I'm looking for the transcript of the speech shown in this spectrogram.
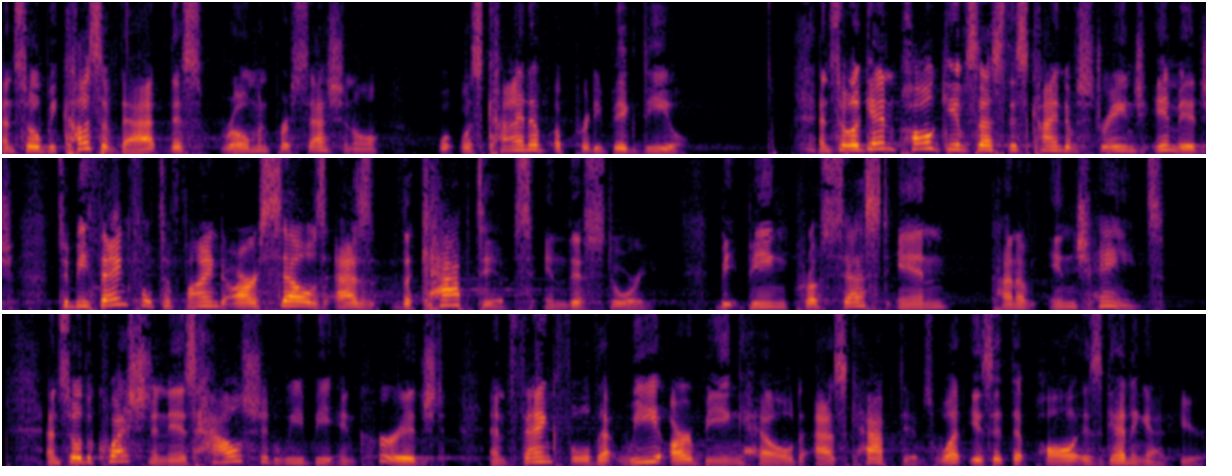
And so, because of that, this Roman processional was kind of a pretty big deal. And so, again, Paul gives us this kind of strange image to be thankful to find ourselves as the captives in this story, be, being processed in kind of in chains. And so the question is how should we be encouraged and thankful that we are being held as captives? What is it that Paul is getting at here?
